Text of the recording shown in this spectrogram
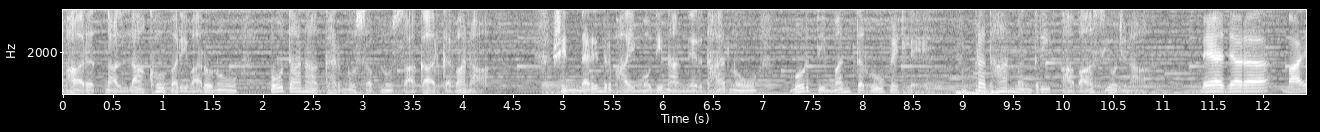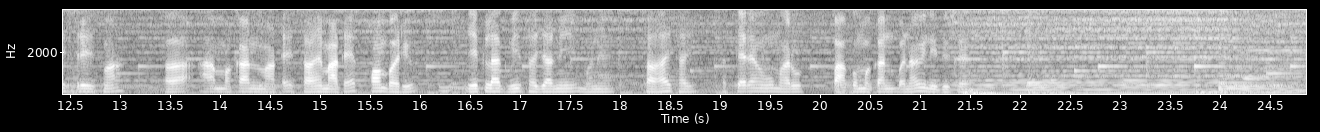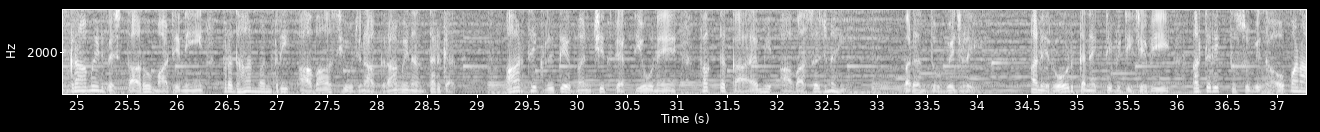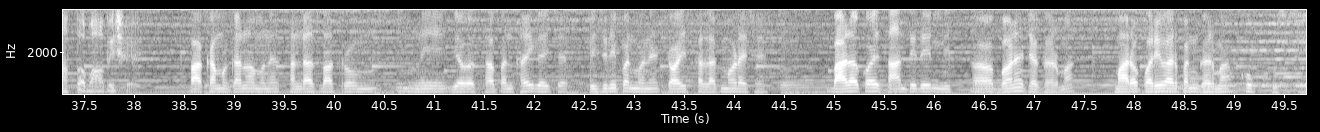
ભારતના લાખો પરિવારોનું પોતાના ઘરનું સપનું સાકાર કરવાના શ્રી નરેન્દ્રભાઈ મોદીના નિર્ધારનું મૂર્તિમંત રૂપ એટલે પ્રધાનમંત્રી આવાસ યોજના. બે હજાર બાવીસ ત્રેવીસમાં આ મકાન માટે સહાય માટે ફોર્મ ભર્યું. એક લાખ વીસ હજારની મને સહાય થઈ. અત્યારે હું મારું પાકું મકાન બનાવી લીધું છે. ગ્રામીણ વિસ્તારો માટેની પ્રધાનમંત્રી આવાસ યોજના ગ્રામીણ અંતર્ગત આર્થિક રીતે વંચિત વ્યક્તિઓને ફક્ત કાયમી આવાસ જ નહીં પરંતુ વીજળી અને રોડ કનેક્ટિવિટી જેવી અતિરિક્ત સુવિધાઓ પણ આપવામાં આવે છે. પાકા મકાનમાં મને સંડાસ બાથરૂમની વ્યવસ્થા પણ થઈ ગઈ છે. વીજળી પણ મને ચોવીસ કલાક મળે છે. બાળકોએ શાંતિથી ભણે છે ઘરમાં. મારો પરિવાર પણ ઘરમાં ખૂબ ખુશ છે.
